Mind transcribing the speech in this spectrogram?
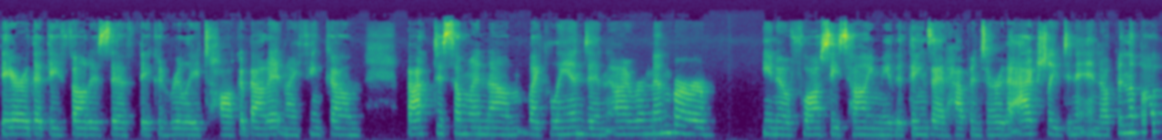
there that they felt as if they could really talk about it. And I think um, back to someone um, like Landon, I remember you know, Flossie telling me the things that had happened to her that actually didn't end up in the book.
